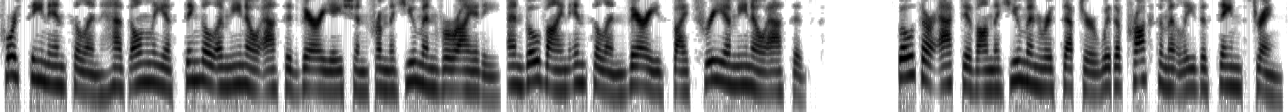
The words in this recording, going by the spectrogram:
Porcine insulin has only a single amino acid variation from the human variety, and bovine insulin varies by three amino acids. Both are active on the human receptor with approximately the same strength.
